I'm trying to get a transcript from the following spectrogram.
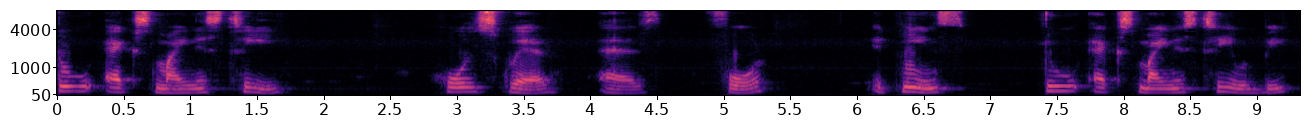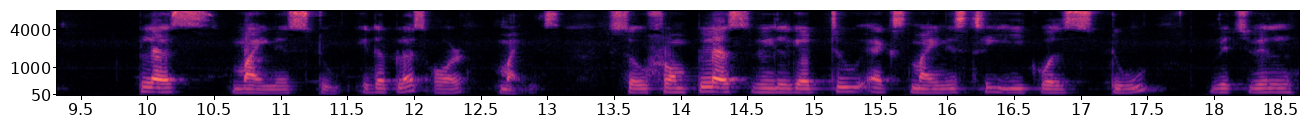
2x minus 3 whole square as 4 it means 2x minus 3 would be plus minus 2 either plus or minus. So from plus we will get 2x minus 3 equals 2 which will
